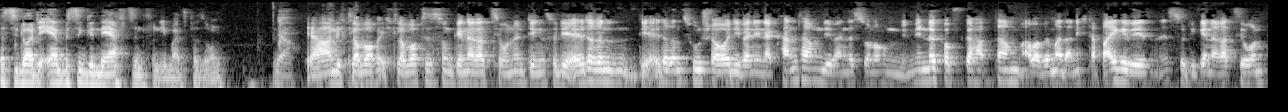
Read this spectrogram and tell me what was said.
dass die Leute eher ein bisschen genervt sind von ihm als Person. Ja. ja, und ich glaube auch, ich glaube auch, das ist so ein Generationending. So die älteren, die älteren Zuschauer, die werden ihn erkannt haben, die werden das so noch im, Hinterkopf gehabt haben, aber wenn man da nicht dabei gewesen ist, so die Generation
